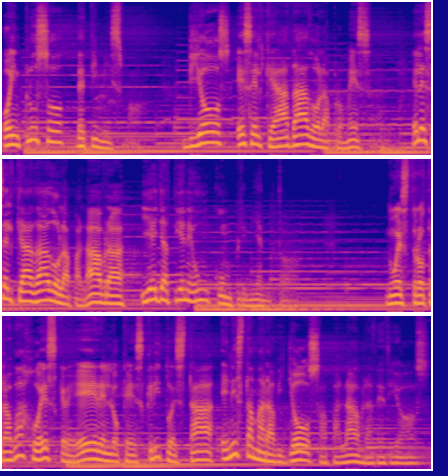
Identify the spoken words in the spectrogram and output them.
o incluso de ti mismo. Dios es el que ha dado la promesa, Él es el que ha dado la palabra y ella tiene un cumplimiento. Nuestro trabajo es creer en lo que escrito está en esta maravillosa palabra de Dios.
